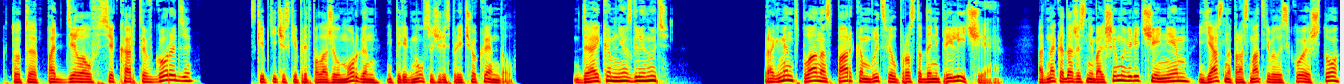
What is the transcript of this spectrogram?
Кто-то подделал все карты в городе? Скептически предположил Морган и перегнулся через плечо Кэндл. «Дай-ка мне взглянуть». Фрагмент плана с парком выцвел просто до неприличия. Однако даже с небольшим увеличением ясно просматривалось кое-что,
